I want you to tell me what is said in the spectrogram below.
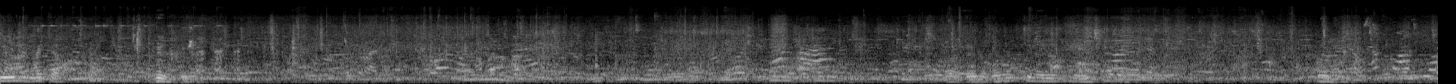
入っちゃうこれ。これがいい。あーかっこいいね。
